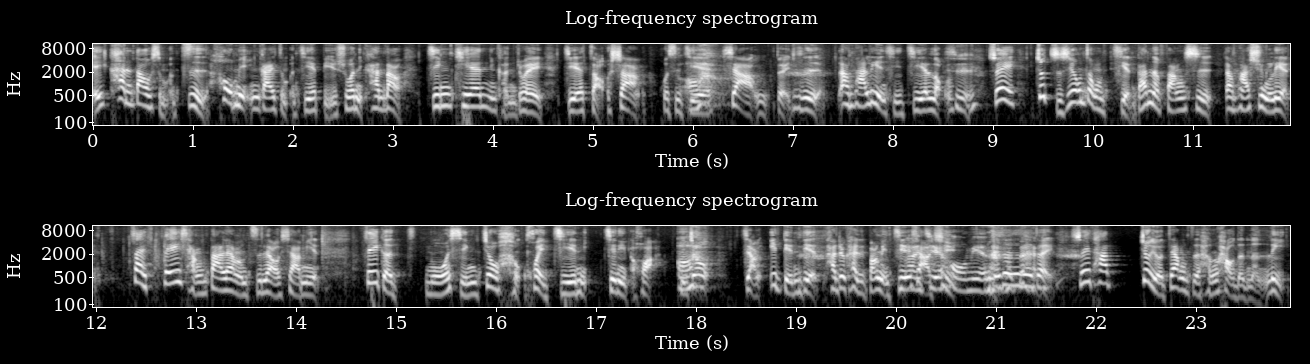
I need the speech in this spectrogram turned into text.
哎，看到什么字后面应该怎么接？比如说你看到今天，你可能就会接早上，或是接下午，对，就是让它练习接龙。是，所以就只是用这种简单的方式让它训练，在非常大量的资料下面，这个模型就很会接你接你的话，你就。讲一点点，他就开始帮你接下去。后面，对对对对对，所以他就有这样子很好的能力。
